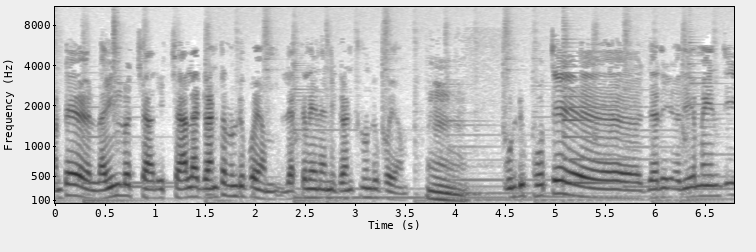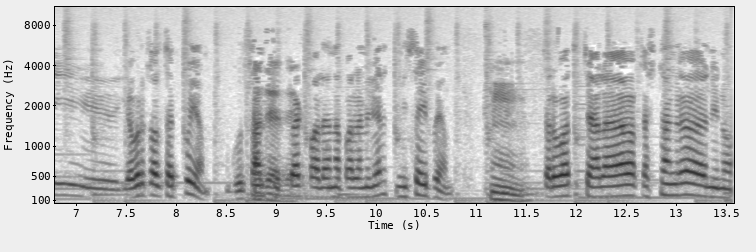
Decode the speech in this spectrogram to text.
అంటే లైన్లో చాలా చాలా గంటలు ఉండిపోయాం లెక్కలేనన్ని గంటలు ఉండిపోయాం. ఉండిపోతే జరి అది ఏమైంది? ఎవరికాలు తప్పిపోయాం. చెప్పాడు పలానా పలానా కానీ మిస్ అయిపోయాం. తర్వాత చాలా కష్టంగా నేను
